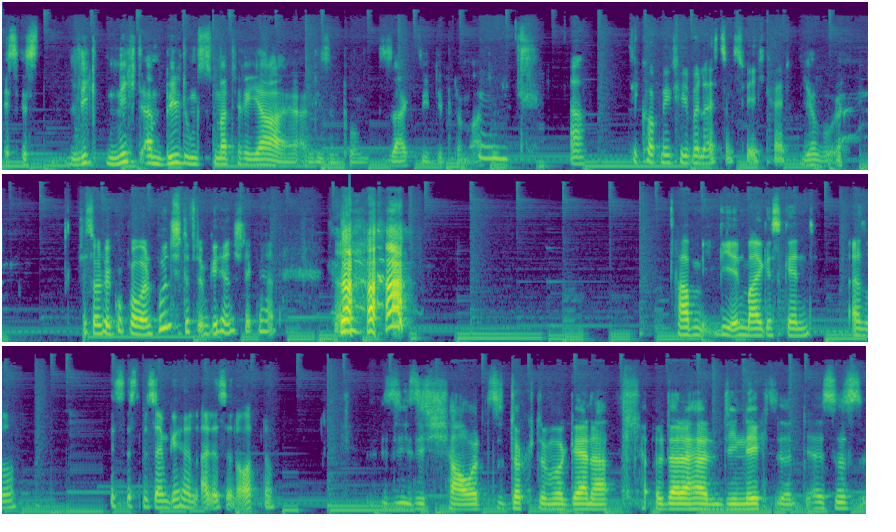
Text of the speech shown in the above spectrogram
es ist, liegt nicht am Bildungsmaterial an diesem Punkt, sagt sie diplomatisch. Hm. Ah, die kognitive Leistungsfähigkeit. Jawohl. Ich sollte gucken, ob er einen Buntstift im Gehirn stecken hat. Haben wir ihn mal gescannt. Also, es ist mit seinem Gehirn alles in Ordnung. sie, sie schaut zu Dr. Morgana und dann halt die nächste. Es ist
